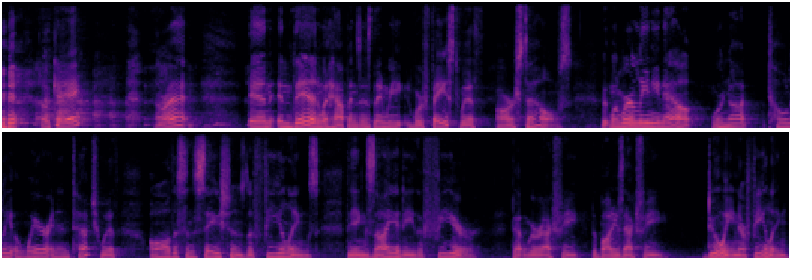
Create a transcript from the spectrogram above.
okay? All right? And, and then what happens is then we, we're faced with ourselves. But when we're leaning out, we're not totally aware and in touch with all the sensations, the feelings, the anxiety, the fear that we're actually, the body's actually doing or feeling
